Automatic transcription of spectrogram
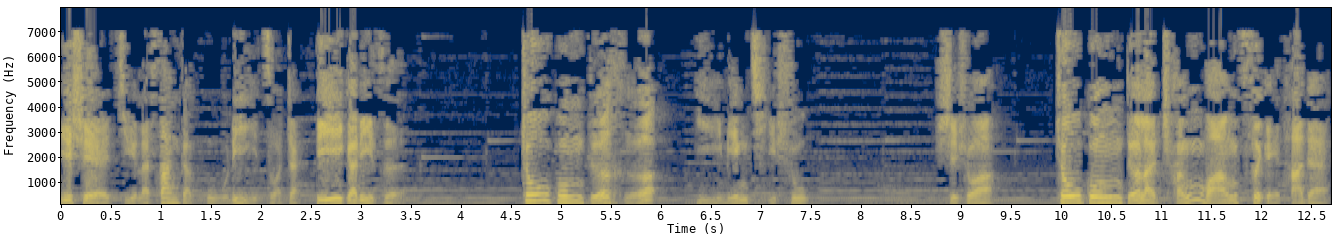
于是举了三个古例作证。第一个例子：周公得和。以明其书，是说周公得了成王赐给他的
